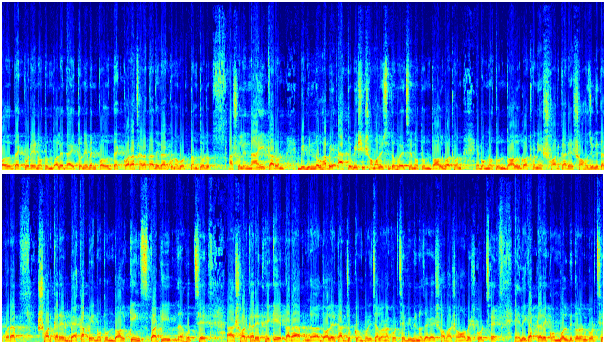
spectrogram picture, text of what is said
পদত্যাগ করে নতুন দলের দায়িত্ব নেবেন। পদত্যাগ করা ছাড়া তাদের আর কোনো গত্যন্তর আসলে নাই, কারণ বিভিন্নভাবে এত বেশি সমালোচিত হয়েছে নতুন দল গঠন এবং নতুন দল গঠনে সরকারের সহযোগিতা করা, সরকারের ব্যাকআপে নতুন দল কিংস পার্টি হচ্ছে সরকারে থেকে তারা দলের কার্যক্রম পরিচালনা করছে, বিভিন্ন জায়গায় সভা সমাবেশ করছে, হেলিকপ্টারে কম্বল বিতরণ করছে,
